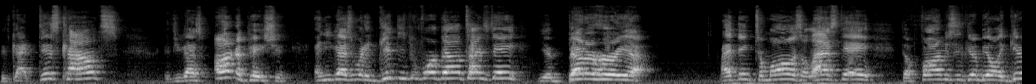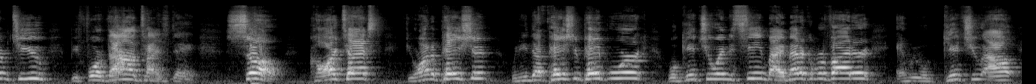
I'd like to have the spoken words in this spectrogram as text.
we've got discounts. If you guys aren't a patient and you guys want to get these before Valentine's Day, you better hurry up. I think tomorrow is the last day the pharmacy is going to be able to get them to you before Valentine's Day. So, call or text. If you want a patient, we need that patient paperwork. We'll get you in seen by a medical provider and we will get you out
